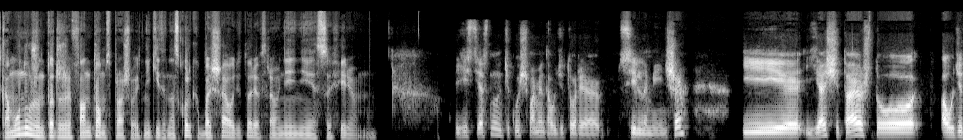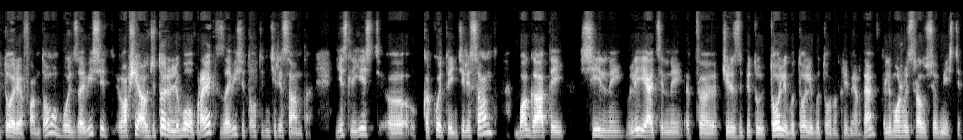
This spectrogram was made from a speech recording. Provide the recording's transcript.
кому нужен тот же фантом, спрашивает Никита. Насколько большая аудитория в сравнении с эфириумом? Естественно, на текущий момент аудитория сильно меньше. И я считаю, что аудитория фантома будет зависеть, вообще аудитория любого проекта зависит от интересанта. Если есть э, какой-то интересант, богатый, сильный, влиятельный, это через запятую, то либо то, либо то, например, да, или может быть сразу все вместе,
